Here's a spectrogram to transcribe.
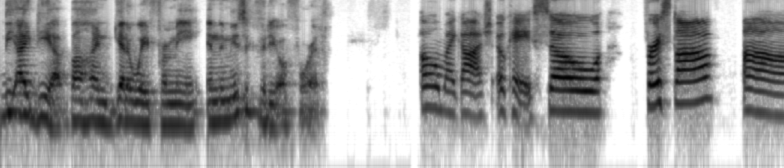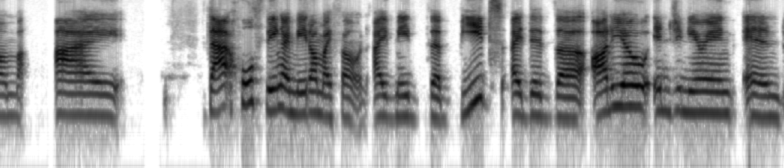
the idea behind Get Away From Me and the music video for it. Oh my gosh. Okay. So, first off, um I that whole thing I made on my phone. I made the beat, I did the audio engineering and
